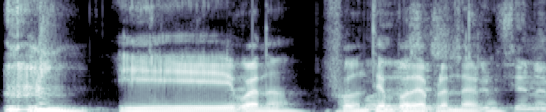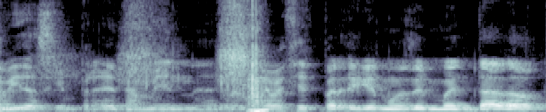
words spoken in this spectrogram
y bueno, fue un tiempo de aprender. suscripción ha habido siempre, ¿eh? También. eh, A veces parece que hemos inventado...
